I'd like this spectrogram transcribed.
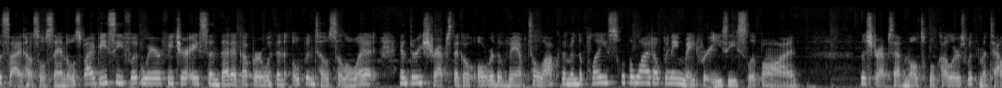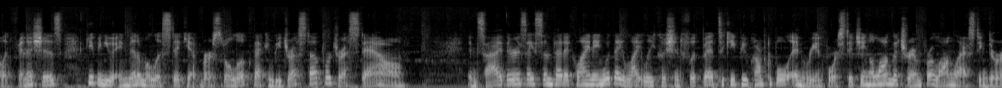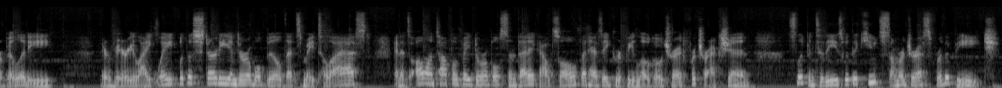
The Side Hustle sandals by BC Footwear feature a synthetic upper with an open toe silhouette and three straps that go over the vamp to lock them into place with a wide opening made for easy slip on. The straps have multiple colors with metallic finishes, giving you a minimalistic yet versatile look that can be dressed up or dressed down. Inside, there is a synthetic lining with a lightly cushioned footbed to keep you comfortable and reinforced stitching along the trim for long lasting durability. They're very lightweight with a sturdy and durable build that's made to last, and it's all on top of a durable synthetic outsole that has a grippy logo tread for traction. Slip into these with a cute summer dress for the beach.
